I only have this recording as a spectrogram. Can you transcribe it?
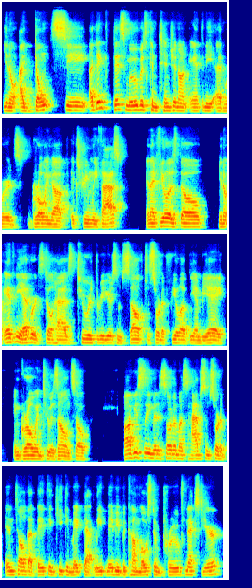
you know I don't see. I think this move is contingent on Anthony Edwards growing up extremely fast, and I feel as though you know Anthony Edwards still has two or three years himself to sort of feel out the NBA and grow into his own. So obviously Minnesota must have some sort of intel that they think he can make that leap, maybe become most improved next year,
